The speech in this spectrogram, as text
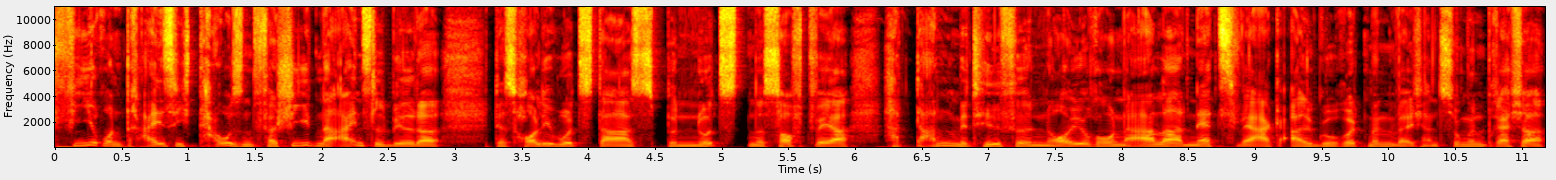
34.000 verschiedene Einzelbilder des Hollywood-Stars benutzt. Eine Software hat dann mit Hilfe neuronaler Netzwerkalgorithmen, welch ein Zungenbrecher,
